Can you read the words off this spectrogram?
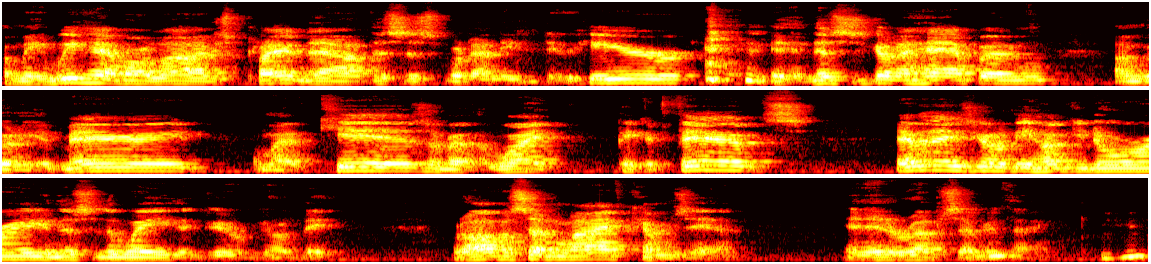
I mean, we have our lives planned out. This is what I need to do here, and then this is going to happen. I'm going to get married. I'm going to have kids. I'm going to have a white picket fence. Everything's going to be hunky dory, and this is the way that it's going to be. But all of a sudden, life comes in and interrupts everything. Mhm.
